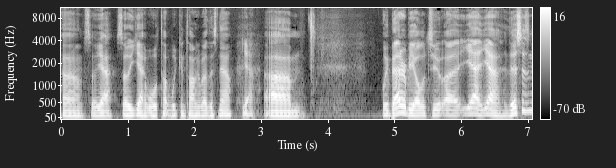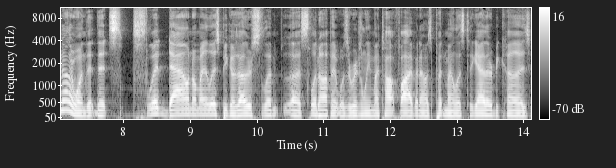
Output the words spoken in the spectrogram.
Um. So yeah. So yeah. We'll talk. We can talk about this now. Yeah. Um, we better be able to. Uh, yeah, yeah. This is another one that that slid down on my list because others slid uh, slid up. It was originally my top five, and I was putting my list together because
